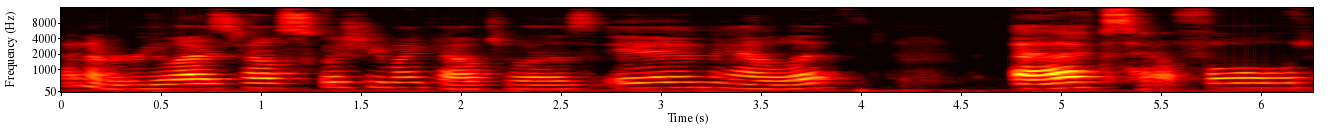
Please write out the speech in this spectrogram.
I never realized how squishy my couch was. Inhale, lift. Exhale, fold.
